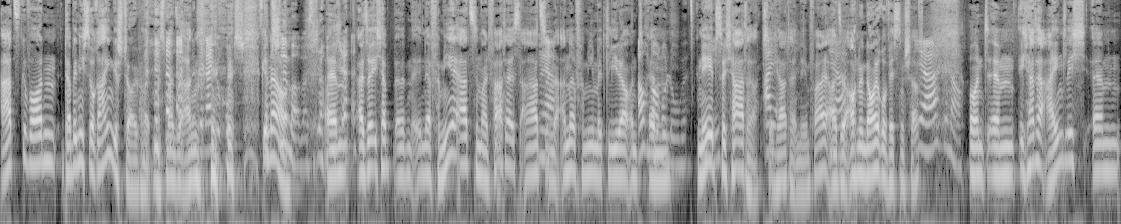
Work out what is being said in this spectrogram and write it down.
Arzt geworden, da bin ich so reingestolpert, muss man sagen. Reingerutscht? Genau. Schlimmeres, glaube ich. Ähm, also ich habe ähm, in der Familie Ärzte, mein Vater ist Arzt Ja. und andere Familienmitglieder und Auch ähm, Neurologe? Nee, Nee. Psychiater, Ah, ja. Psychiater in dem Fall, also Ja. auch eine Neurowissenschaft. ja, genau. Und ähm, ich hatte eigentlich ähm,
